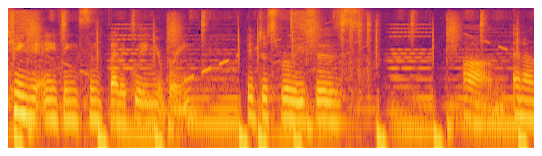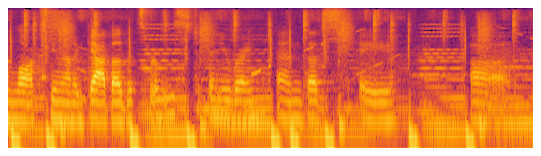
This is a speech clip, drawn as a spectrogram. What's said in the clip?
changing anything synthetically in your brain. It just releases um, and unlocks the amount of GABA that's released in your brain, and that's a uh,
